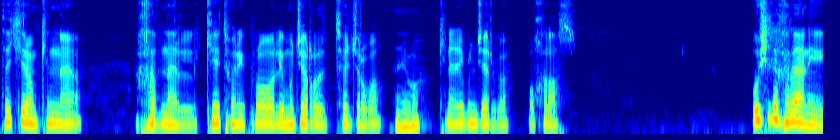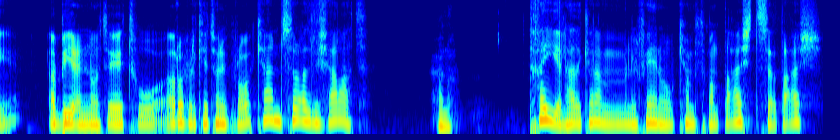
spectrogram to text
تذكر يوم كنا أخذنا الكي 20 برو لمجرد التجربه أيوه. كنا نبي نجربه وخلاص. وش اللي خلاني ابيع النوت 8 وأروح ال K20 Pro كان سرعة الاشعارات حلو. تخيل هذا كلام من 2000 وكم 18 19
